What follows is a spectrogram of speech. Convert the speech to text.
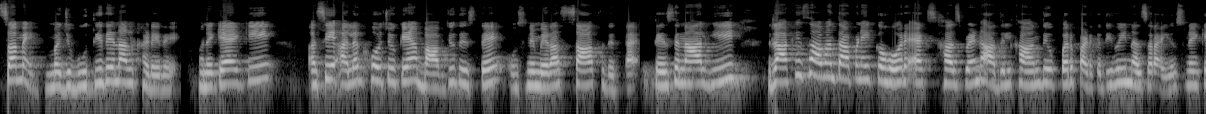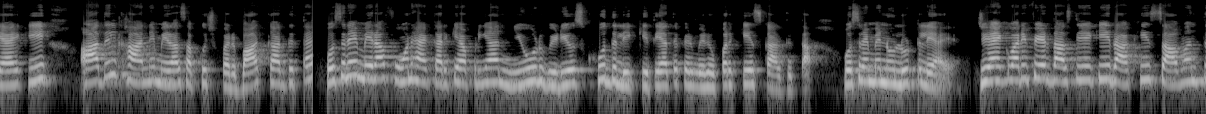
ਸਮੇਂ ਮਜ਼ਬੂਤੀ ਦੇ ਨਾਲ ਖੜੇ ਰਹੇ। ਉਹਨੇ ਕਿਹਾ ਹੈ ਕਿ ਅਸੀਂ ਅਲੱਗ ਹੋ ਚੁੱਕੇ ਹਾਂ, ਬਾਵਜੂਦ ਇਸ ਤੇ ਉਸਨੇ ਮੇਰਾ ਸਾਥ ਦਿੱਤਾ ਹੈ। ਤੇ ਇਸ ਨਾਲ ਹੀ ਰਾਖੀ ਸਾਵੰਤ ਆਪਣੇ ਇੱਕ ਹੋਰ ਐਕਸ ਹਸਬੰਡ ਆਦਿਲ ਖਾਨ ਦੇ ਉੱਪਰ ਭੜਕਦੀ ਹੋਈ ਨਜ਼ਰ ਆਈ। ਉਸਨੇ ਕਿਹਾ ਹੈ ਕਿ ਆਦਿਲ ਖਾਨ ਨੇ ਮੇਰਾ ਸਭ ਕੁਝ ਬਰਬਾਦ ਕਰ ਦਿੱਤਾ ਉਸਨੇ ਮੇਰਾ ਫੋਨ ਹੈਕ ਕਰਕੇ ਆਪਣੀਆਂ ਨਿਊਡ ਵੀਡੀਓਜ਼ ਖੁਦ ਲੀਕ ਕੀਤੀਆਂ ਤੇ ਫਿਰ ਮੇਰੇ ਉੱਪਰ ਕੇਸ ਕਰ ਦਿੱਤਾ। ਉਸਨੇ ਮੈਨੂੰ ਲੁੱਟ ਲਿਆ ਹੈ। ਜੀ ਇੱਕ ਵਾਰੀ ਫੇਰ ਦੱਸਦੀ ਹੈ ਕਿ ਰਾਖੀ ਸਾਵੰਤ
